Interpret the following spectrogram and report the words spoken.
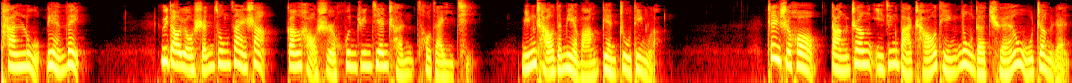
贪禄恋位。遇到有神宗在上，刚好是昏君奸臣凑在一起，明朝的灭亡便注定了。这时候，党争已经把朝廷弄得全无正人。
